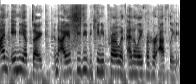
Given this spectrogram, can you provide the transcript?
I'm Amy Updike, an IFBB Bikini Pro and NLA for her athlete.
